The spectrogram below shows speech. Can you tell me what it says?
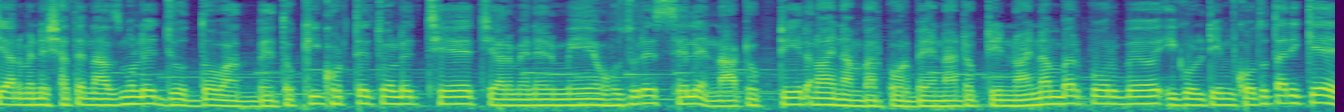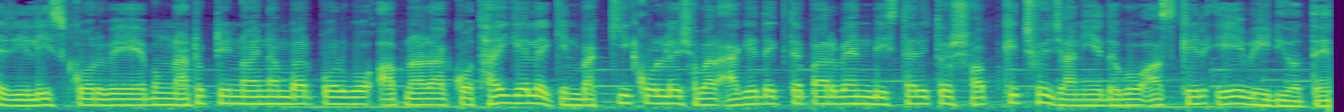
চেয়ারম্যানের সাথে নাজমুলের যুদ্ধ বাঁধবে? তো কি ঘটতে চলেছে? চেয়ারম্যানের মেয়ে হুজুরের ছেলে নাটকটির নয় নাম্বার পর্বে। নাটকটির নয় নাম্বার পর্বে ইগল টিম কত তারিখে রিলিজ করবে এবং নাটকটির নয় নাম্বার পর্ব আপনারা কোথায় গেলে কিংবা কি করলে সবার আগে দেখতে পারবেন বিস্তারিত সবকিছুই জানিয়ে দেব আজকের এই ভিডিওতে।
